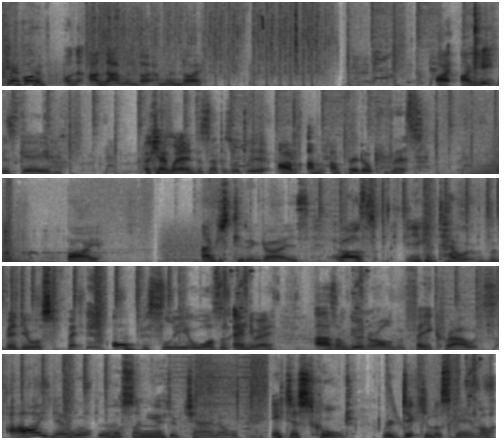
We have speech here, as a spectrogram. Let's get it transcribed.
Okay, I got him. Oh, no, and now I'm gonna die. I'm gonna die. I, I hate this game. Okay, I'm gonna end this episode here. I'm, I'm, I'm fed up with this. Bye. I'm just kidding, guys. That was, you can tell the video was fake. Obviously it wasn't. Anyway, as I'm going around with fake routes, I know an awesome YouTube channel. It is called Ridiculous Gamer.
